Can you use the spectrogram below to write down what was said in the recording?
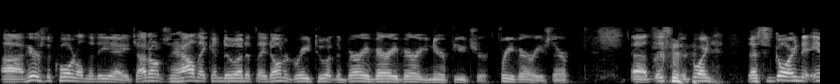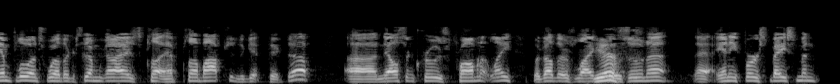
Uh, here's the quote on the DH. I don't see how they can do it if they don't agree to it in the very, very, very near future. Three varies there. Uh, this is going, this is going to influence whether some guys cl- have club options to get picked up. Uh, Nelson Cruz prominently, but others like yes. Ozuna uh, any first baseman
